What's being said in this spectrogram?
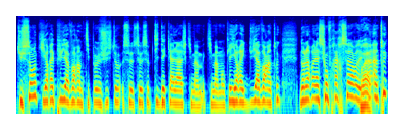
tu sens qu'il aurait pu y avoir un petit peu juste ce, ce- ce petit décalage qui m'a manqué. Il aurait dû y avoir un truc dans la relation frère-sœur, Ouais. un, un truc.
